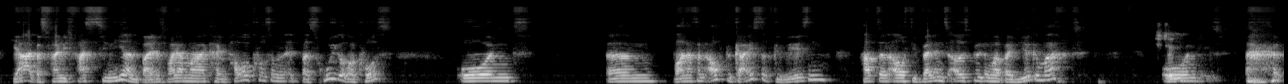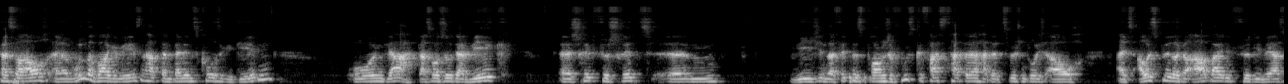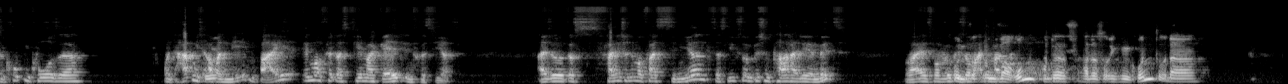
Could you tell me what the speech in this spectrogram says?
ja, das fand ich faszinierend, weil das war ja mal kein Powerkurs, sondern ein etwas ruhigerer Kurs. Und ähm, war davon auch begeistert gewesen. Habe dann auch die Balance-Ausbildung mal bei dir gemacht. Stimmt. Und das war auch äh, wunderbar gewesen. Habe dann Balance-Kurse gegeben. Und ja, das war so der Weg, äh, Schritt für Schritt, ähm, wie ich in der Fitnessbranche Fuß gefasst hatte, hatte zwischendurch auch als Ausbilder gearbeitet für diverse Gruppenkurse und habe mich aber nebenbei immer für das Thema Geld interessiert. Also das fand ich schon immer faszinierend. Das lief so ein bisschen parallel mit, weil es war wirklich und, so. Und warum? Hat das, hat das irgendeinen Grund oder?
